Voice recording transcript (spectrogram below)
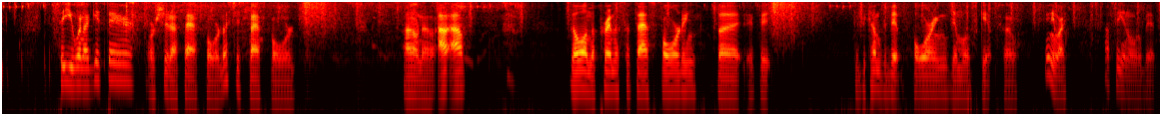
see you when I get there? Or should I fast forward? Let's just fast forward. I don't know. I, I'll go on the premise of fast forwarding, but if it if it becomes a bit boring, then we'll skip. So anyway, I'll see you in a little bit.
